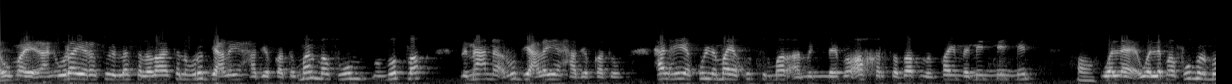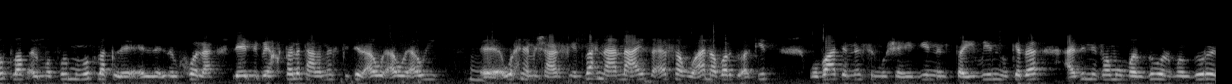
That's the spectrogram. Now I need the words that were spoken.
وما يعني ورأي رسول الله صلى الله عليه وسلم ردي علي حديقته. ما المفهوم المطلق بمعنى ردي علي حديقته؟ هل هي كل ما يخص المرأة من مؤخر صداق من قائمة من من من؟ أوه. ولا ولا مفهوم المطلق المفهوم المطلق للخلع؟ لأن بيختلط على ناس كتير قوي قوي قوي آه وإحنا مش عارفين. فإحنا أنا عايزة أفهم وأنا برضو أكيد وبعض الناس المشاهدين الطيبين وكده عايزين يفهموا منظور منظور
